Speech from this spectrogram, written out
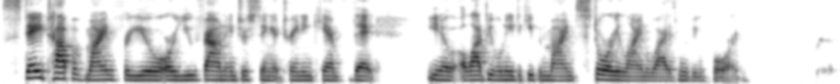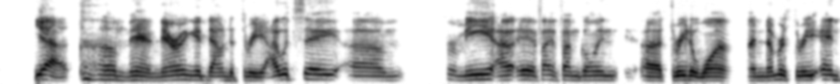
stay top of mind for you or you found interesting at training camp that you know a lot of people need to keep in mind storyline wise moving forward yeah, um, man, narrowing it down to three, I would say um, for me, I, if I, if I'm going uh, three to one, number three, and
